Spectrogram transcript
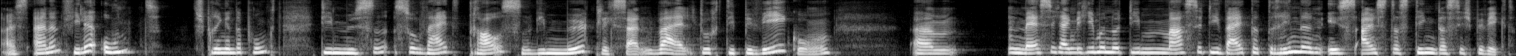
als einen, viele und springender Punkt, die müssen so weit draußen wie möglich sein, weil durch die Bewegung ähm, messe ich eigentlich immer nur die Masse, die weiter drinnen ist als das Ding, das sich bewegt.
